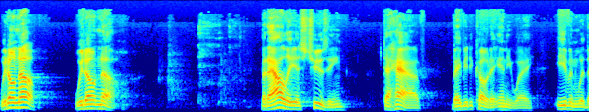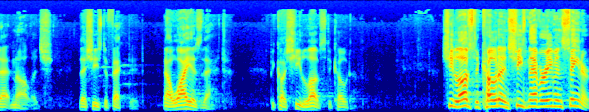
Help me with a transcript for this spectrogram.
we don't know. We don't know. But Allie is choosing to have baby Dakota anyway, even with that knowledge that she's defected. Now, why is that? Because she loves Dakota. She loves Dakota and she's never even seen her.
